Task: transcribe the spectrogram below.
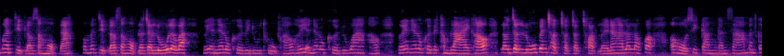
เมื่อจิตเราสงบนะพอเมื่อจิตเราสงบเราจะรู้เลยว่าเฮ้ยอันนี้เราเคยไปดูถูกเขาเฮ้ยอันนี้เราเคยไปว่าเขาเฮ้ยอันนี้เราเคยไปทำลายเขาเราจะรู้เป็นช็อตช็อตช็อตช็อตเลยนะคะแล้วเราก็โอ้โหสิกรรมกันซะมันก็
